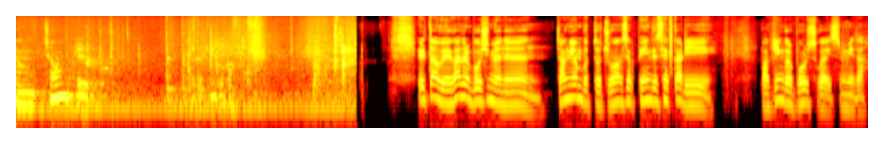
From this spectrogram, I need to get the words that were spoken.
0.1 들어준 것 같고. 일단 외관을 보시면은 작년부터 주황색 페인트 색깔이 바뀐 걸 볼 수가 있습니다.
